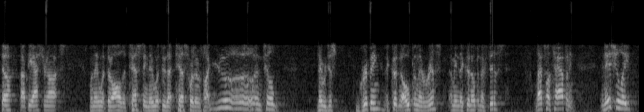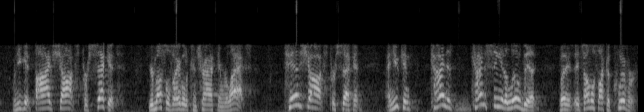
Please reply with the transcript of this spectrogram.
Stuff about the astronauts? When they went through all the testing, they went through that test where there was like, until they were just gripping. They couldn't open their wrist. I mean, they couldn't open their fist. Well, that's what's happening. Initially, when you get five shocks per second, your muscles are able to contract and relax. Ten shocks per second, and you can kind of kind of see it a little bit, but it, it's almost like a quiver.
